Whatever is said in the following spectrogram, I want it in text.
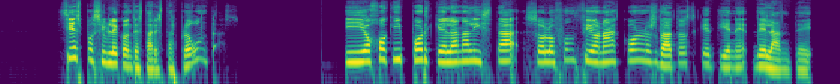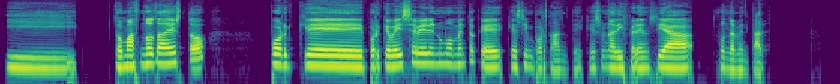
si es posible contestar estas preguntas. Y ojo aquí porque el analista solo funciona con los datos que tiene delante. Y tomad nota de esto porque, porque veis a ver en un momento que es importante, que es una diferencia fundamental.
